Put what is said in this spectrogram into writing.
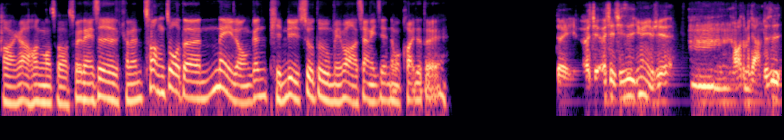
好，你看换工作，所以等于是可能创作的内容跟频率、速度没办法像以前那么快，就对。对，而且而且其实因为有些，嗯，我要怎么讲，就是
